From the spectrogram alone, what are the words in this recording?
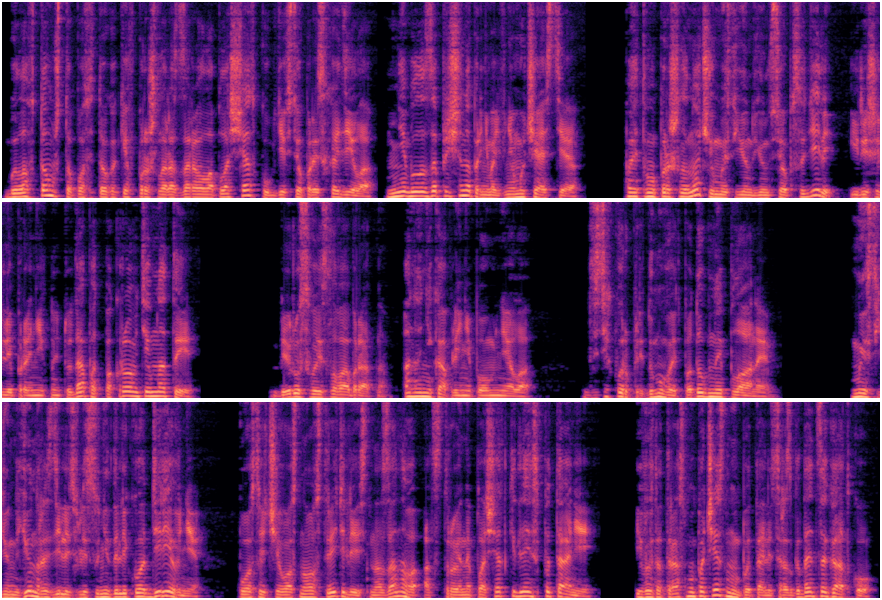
была в том, что после того, как я в прошлый раз взорвала площадку, где все происходило, мне было запрещено принимать в нем участие. Поэтому прошлой ночью мы с Юн-Юн все обсудили и решили проникнуть туда под покровом темноты. Беру свои слова обратно. Она ни капли не поумнела. До сих пор придумывает подобные планы. Мы с Юн-Юн разделись в лесу недалеко от деревни, после чего снова встретились на заново отстроенной площадке для испытаний. И в этот раз мы по-честному пытались разгадать загадку.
